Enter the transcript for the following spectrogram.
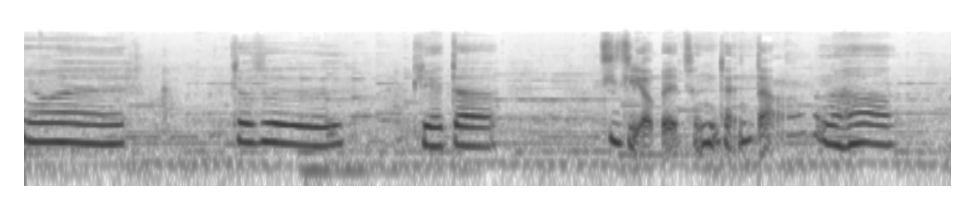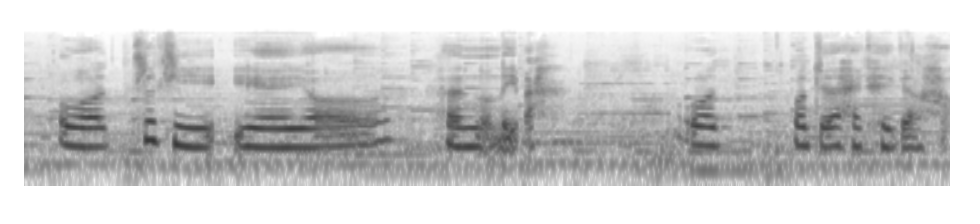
因为就是觉得。自己有被称赞到，然后我自己也有很努力吧。我我觉得还可以更好。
